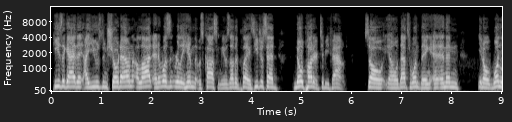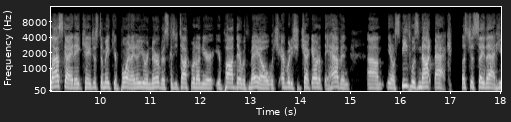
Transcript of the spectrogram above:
He's a guy that I used in showdown a lot, and it wasn't really him that was costing me. It was other plays. He just had no putter to be found. So you know that's one thing. And, and then you know, one last guy at 8K just to make your point. I know you were nervous because you talked about on your your pod there with Mayo, which everybody should check out if they haven't. Um, you know, Spieth was not back. Let's just say that he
